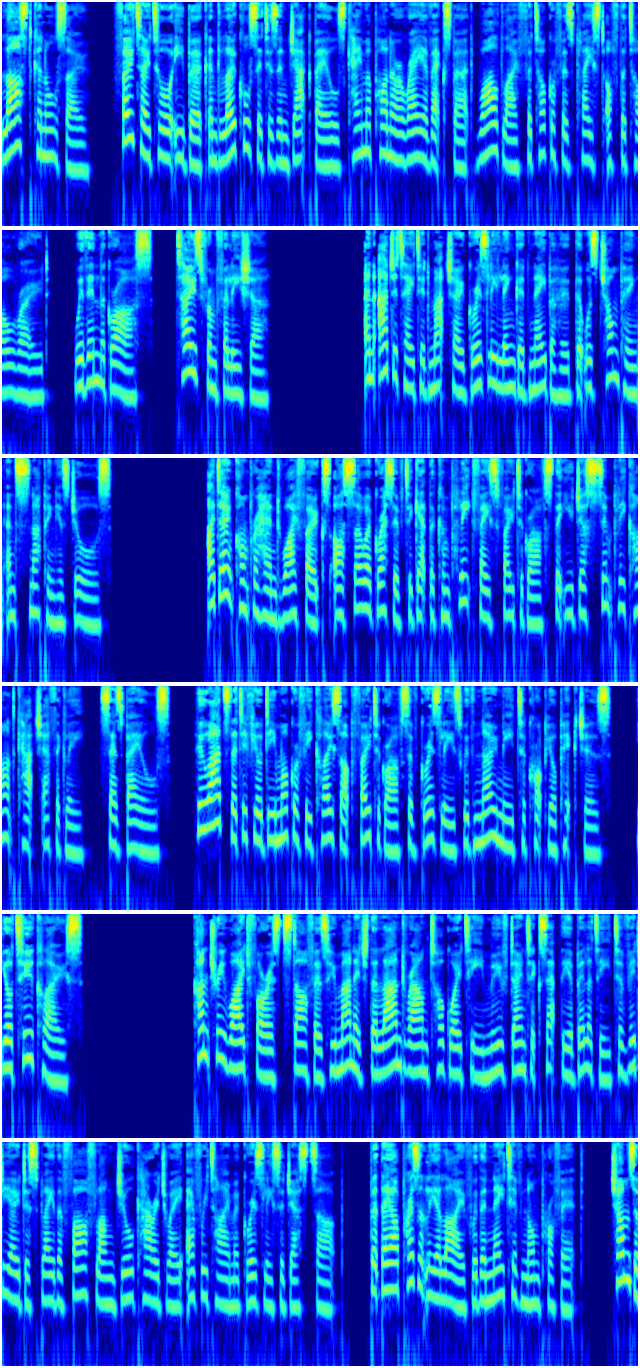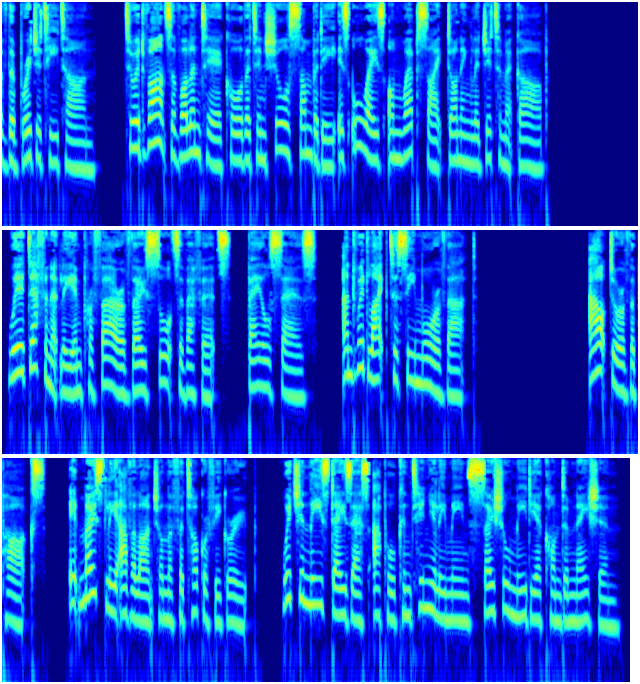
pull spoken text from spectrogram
Last can also. Photo Tour ebook and local citizen Jack Bales came upon an array of expert wildlife photographers placed off the toll road, within the grass, toes from Felicia. An agitated macho grizzly lingered neighborhood that was chomping and snapping his jaws. I don't comprehend why folks are so aggressive to get the complete face photographs that you just simply can't catch ethically, says Bales, who adds that if your demography close-up photographs of grizzlies with no need to crop your pictures, you're too close. Countrywide forest staffers who manage the land round Togwotee move don't accept the ability to video display the far-flung dual carriageway every time a grizzly suggests up, but they are presently alive with a native non-profit Chums of the Bridger Teton, to advance a volunteer corps that ensures somebody is always on website donning legitimate garb. We're definitely in prefer of those sorts of efforts, Bale says, and we'd like to see more of that. Outdoor of the parks, it mostly avalanche on the photography group, which in these days s Apple continually means social media condemnation.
